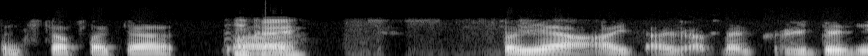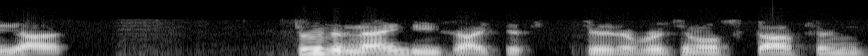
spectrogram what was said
and stuff like that. Okay. Uh, so yeah, I, I I've been pretty busy. Uh, through the '90s, I just did original stuff and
